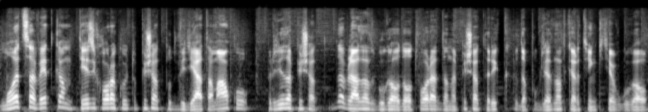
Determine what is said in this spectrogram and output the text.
Моят съвет към тези хора, които пишат под видеята, малко преди да пишат, да влязат в Google, да отворят, да напишат рик, да погледнат картинките в Google,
